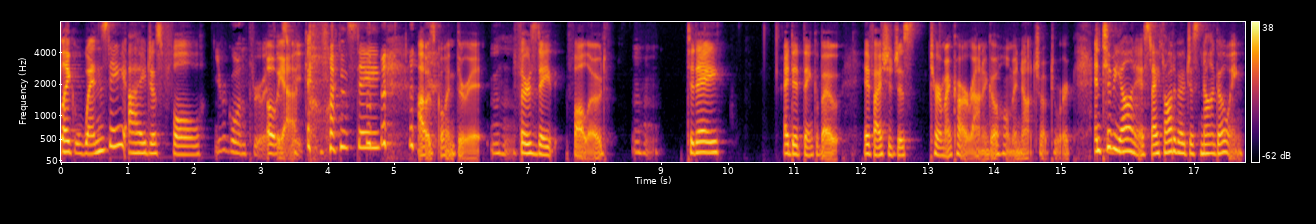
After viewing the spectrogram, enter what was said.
Like Wednesday, I just full. You were going through it. Oh this yeah, week. Wednesday, I was going through it. hmm Thursday followed. hmm Today, I did think about if I should just turn my car around and go home and not show up to work. And to be honest, I thought about just not going,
